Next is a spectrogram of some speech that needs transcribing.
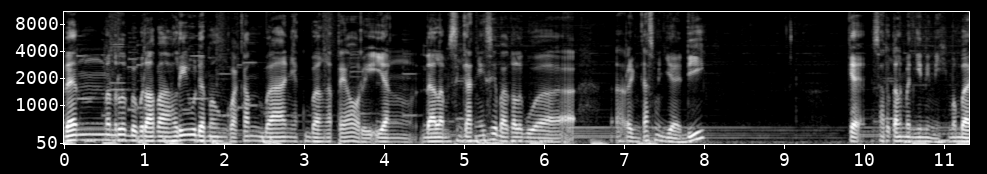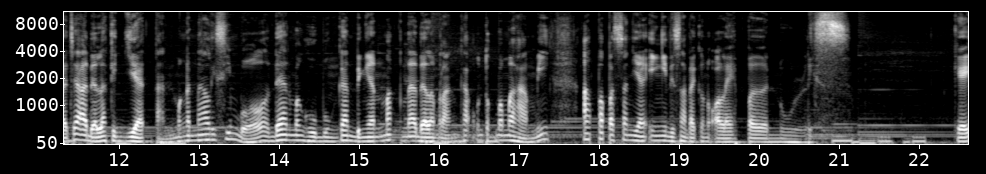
Dan menurut beberapa ahli udah mengungkapkan banyak banget teori yang dalam singkatnya sih bakal gue ringkas menjadi kayak satu kalimat gini nih. Membaca adalah kegiatan mengenali simbol dan menghubungkan dengan makna dalam rangka untuk memahami apa pesan yang ingin disampaikan oleh penulis. Oke, okay?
